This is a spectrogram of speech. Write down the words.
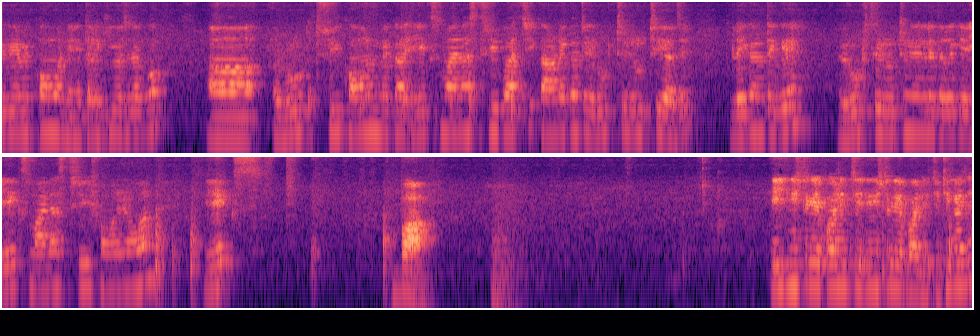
যদি আমি কমন নিই, তাহলে কী হচ্ছে দেখো? রুট থ্রি কমন লেখা এক্স মাইনাস থ্রি পাচ্ছি, কারণ এখান রুট থ্রি রুট থ্রি আছে। তাহলে এখান থেকে রুট থ্রি রুট থ্রি নিলে তাহলে এক্স মাইনাস থ্রি সমান সমান এক্স বা এই জিনিসটাকে এপার লিখছি, এই জিনিসটাকে এপার লিখছি, ঠিক আছে?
